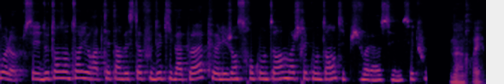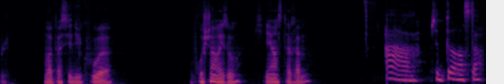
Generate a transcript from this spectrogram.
voilà, c'est de temps en temps, il y aura peut-être un best-of ou deux qui va pop. Les gens seront contents, moi je serai contente, et puis voilà, c'est c'est tout. Bah, incroyable. On va passer du coup euh, au prochain réseau, qui est Instagram. Ah, j'adore Insta.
